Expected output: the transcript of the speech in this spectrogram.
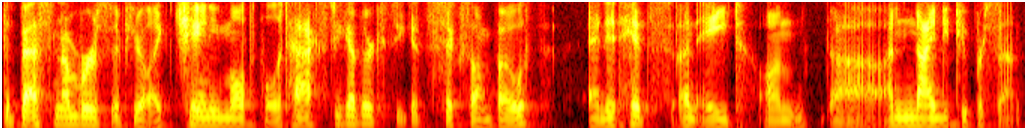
the best numbers if you're like chaining multiple attacks together because you get six on both, and it hits an eight on uh, a 92%.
